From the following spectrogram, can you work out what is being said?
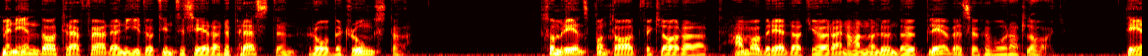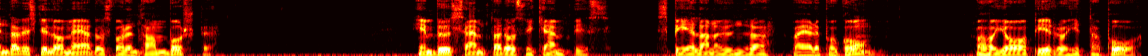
Men en dag träffade jag den idrottsintresserade prästen Robert Rungstad som rent spontant förklarar att han var beredd att göra en annorlunda upplevelse för vårt lag. Det enda vi skulle ha med oss var en tandborste. En buss hämtade oss vid campis. Spelarna undrade, vad är det på gång? Vad har jag och Pirro hittat på?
